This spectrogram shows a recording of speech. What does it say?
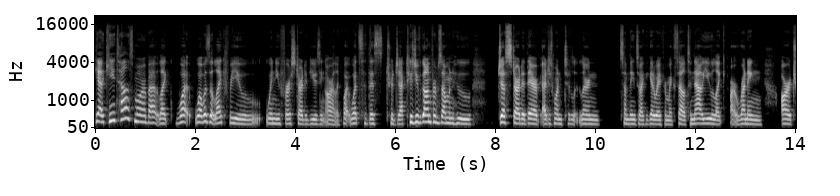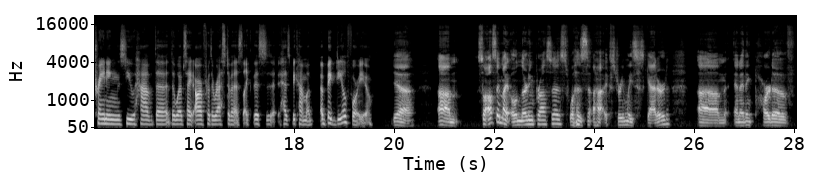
Yeah, can you tell us more about like what what was it like for you when you first started using R? Like what what's this trajectory? Because you've gone from someone who just started there. I just wanted to learn something so I could get away from Excel to now you like are running R trainings. You have the the website R for the rest of us. Like this has become a, a big deal for you. Yeah. Um, so I'll say my own learning process was uh, extremely scattered. Um, and I think part of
